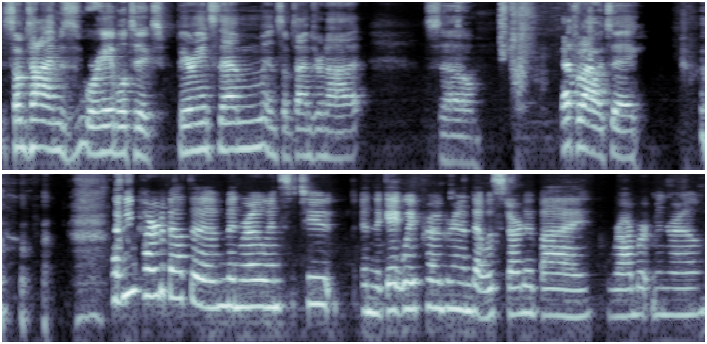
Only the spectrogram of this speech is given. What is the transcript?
sometimes we're able to experience them, and sometimes we're not. So that's what I would say. Have you heard about the Monroe Institute and the Gateway program that was started by Robert Monroe?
